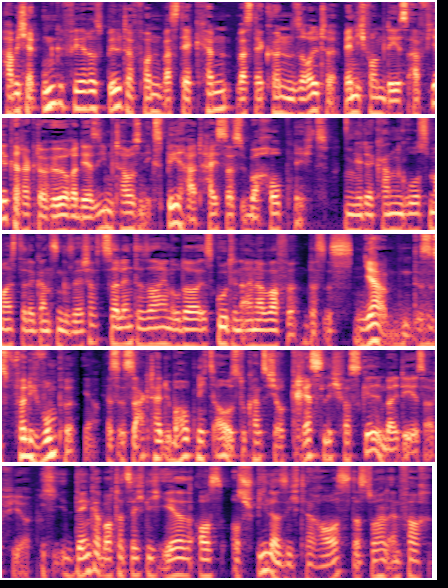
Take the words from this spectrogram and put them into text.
habe ich ein ungefähres Bild davon, was der können, was der können sollte. Wenn ich vom DSA 4 Charakter höre, der 7000 XP hat, heißt das überhaupt nichts. Nee, der kann ein Großmeister der ganzen Gesellschaftstalente sein oder ist gut in einer Waffe. Das ist. Ja, das ist völlig Wumpe. Ja. Es, es sagt halt überhaupt nichts aus. Du kannst dich auch grässlich verskillen bei DSA 4. Ich denke aber auch tatsächlich eher aus, aus Spielersicht heraus, dass du halt einfach,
